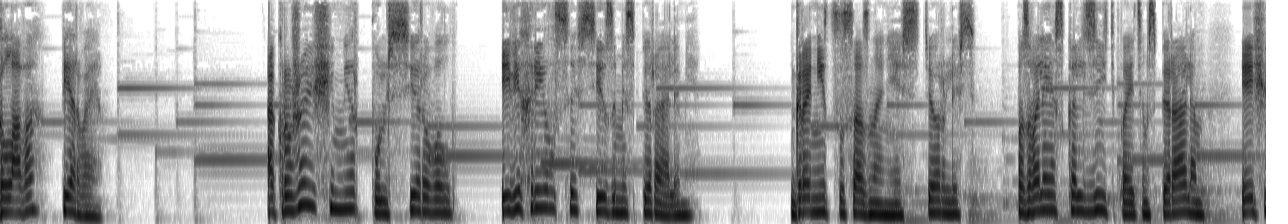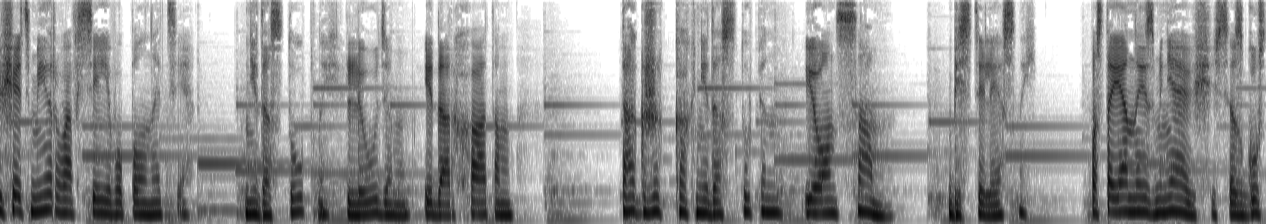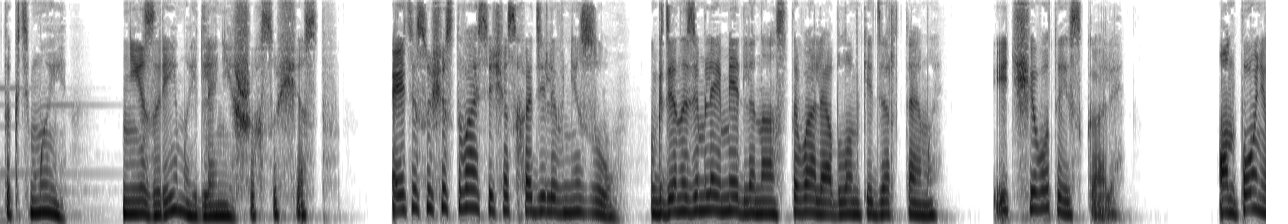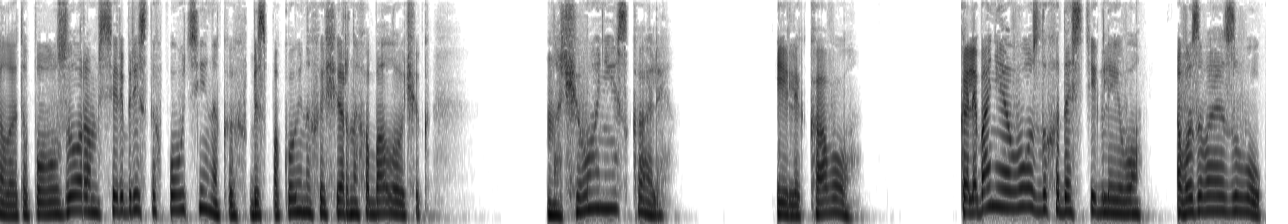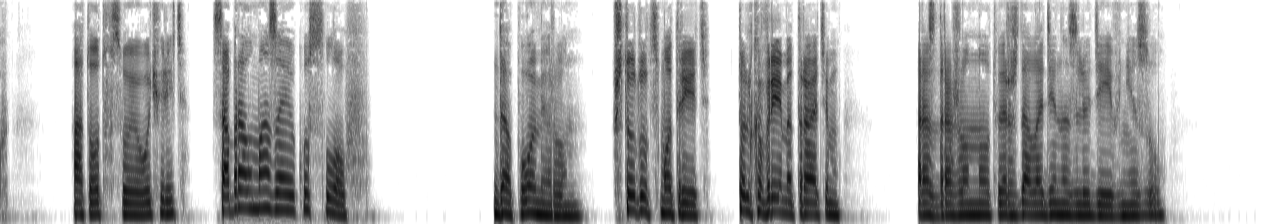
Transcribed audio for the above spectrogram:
Глава первая. Окружающий мир пульсировал и вихрился сизыми спиралями. Границы сознания стерлись, позволяя скользить по этим спиралям и ощущать мир во всей его полноте, недоступный людям и дархатам, так же, как недоступен и он сам, бестелесный, постоянно изменяющийся сгусток тьмы, неизримый для низших существ. Эти существа сейчас ходили внизу, где на земле медленно остывали обломки дертемы, и чего-то искали. Он понял это по узорам серебристых паутинок их беспокойных эфирных оболочек. Но чего они искали? Или кого? Колебания воздуха достигли его, вызывая звук, а тот, в свою очередь, собрал мозаику слов. «Да помер он. Что тут смотреть? Только время тратим раздраженно утверждал один из людей внизу.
